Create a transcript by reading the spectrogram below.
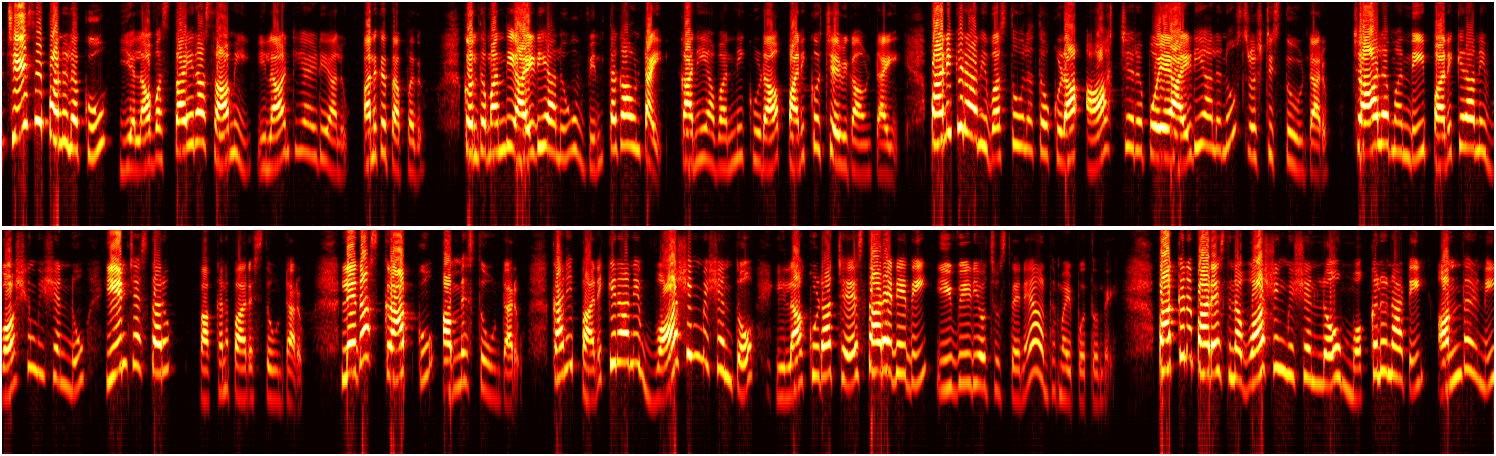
అసలు చేసే పనులకు ఎలా వస్తాయిరా సామి? ఇలాంటి ఐడియాలు. అనక తప్పదు. కొంతమంది ఐడియాలు వింతగా ఉంటాయి కానీ అవన్నీ కూడా పనికొచ్చేవిగా ఉంటాయి. పనికిరాని వస్తువులతో కూడా ఆశ్చర్యపోయే ఐడియాలను సృష్టిస్తూ ఉంటారు. చాలా మంది పనికిరాని వాషింగ్ మిషన్ను ఏం చేస్తారు? పక్కన పారేస్తూ ఉంటారు. లేదా స్క్రాప్కు అమ్మేస్తూ ఉంటారు. కానీ పనికిరాని వాషింగ్ మిషన్తో ఇలా కూడా చేస్తారనేది ఈ వీడియో చూస్తేనే అర్థమైపోతుంది. పక్కన పారేసిన వాషింగ్ మిషన్లో మొక్కలు నాటి అందరినీ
